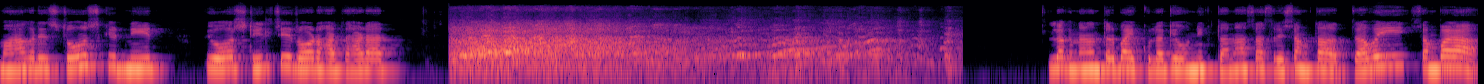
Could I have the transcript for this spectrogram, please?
महागडे स्टोन्स किडनीत प्युअर स्टीलचे रॉड हात हाडात. लग्नानंतर बायकोला घेऊन निघताना सासरे सांगतात जावई सांभाळा.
